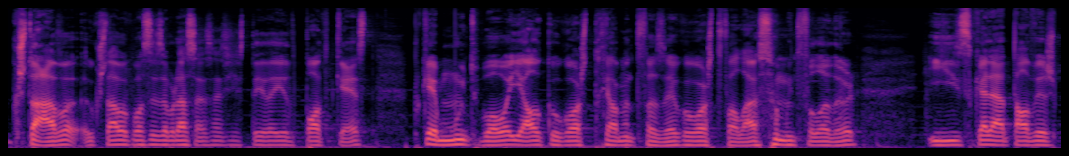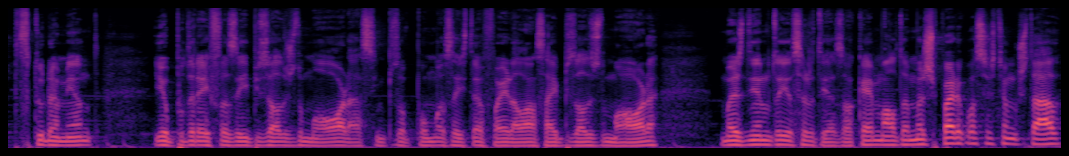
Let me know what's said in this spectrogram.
gostava, eu gostava que vocês abraçassem esta ideia de podcast, porque é muito boa e é algo que eu gosto realmente de fazer, que eu gosto de falar, sou muito falador e se calhar talvez futuramente eu poderei fazer episódios de uma hora, assim, por exemplo, uma sexta-feira lançar episódios de uma hora, mas ainda não tenho a certeza, ok, malta? Mas espero que vocês tenham gostado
